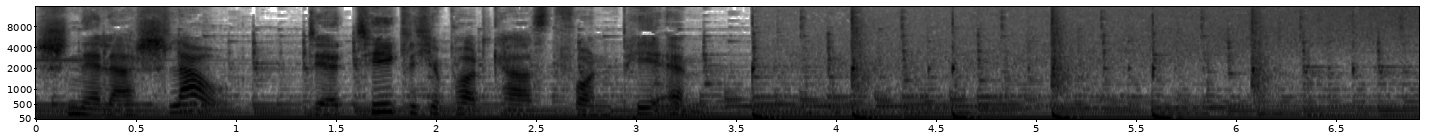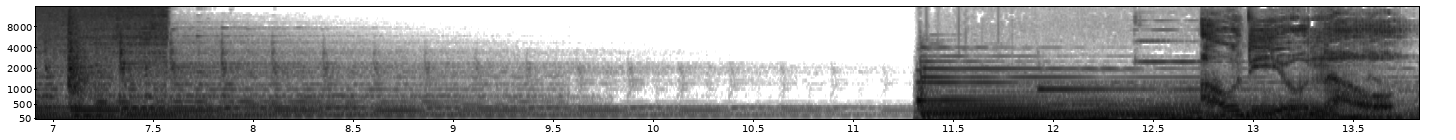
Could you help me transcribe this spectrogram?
Schneller Schlau, der tägliche Podcast von PM. Audio Now.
